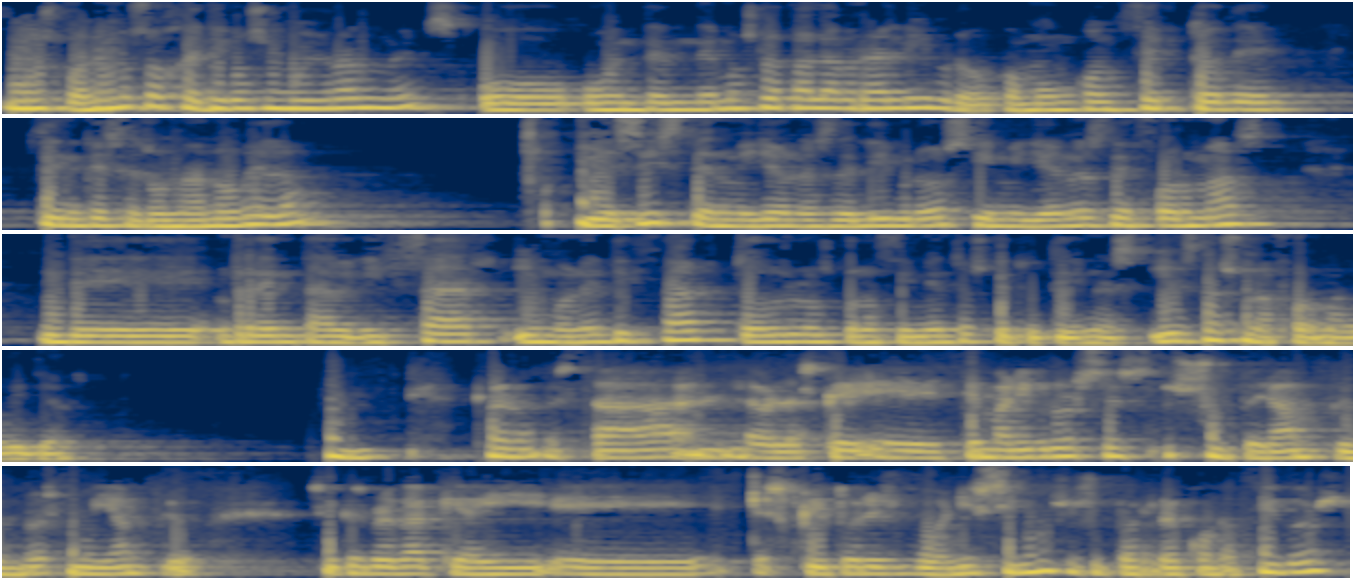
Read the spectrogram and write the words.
nos ponemos objetivos muy grandes o, o entendemos la palabra libro como un concepto de tiene que ser una novela y existen millones de libros y millones de formas de rentabilizar y monetizar todos los conocimientos que tú tienes. Y esta es una forma de ellas. Mm, claro, está, la verdad es que el eh, tema libros es súper amplio, no es muy amplio. Sí que es verdad que hay eh, escritores buenísimos y súper reconocidos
